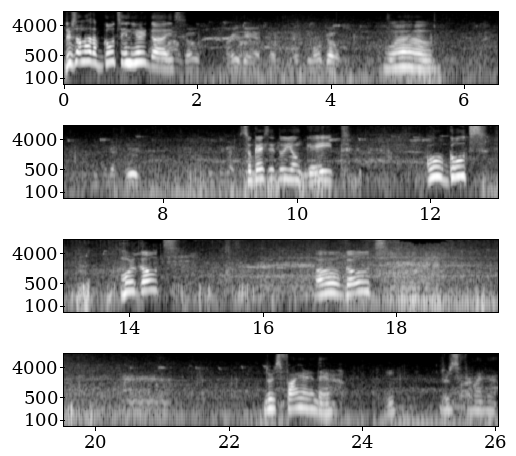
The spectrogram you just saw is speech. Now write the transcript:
There's a lot of goats in here, oh, guys. Wow, goats. Crazy ass goats. There's more goats. Wow. At least they got food. At least they So guys, ito yung gate. Oh, goats. More goats. Oh, goats. There's fire in there. Hmm? There's, There's fire. fire.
